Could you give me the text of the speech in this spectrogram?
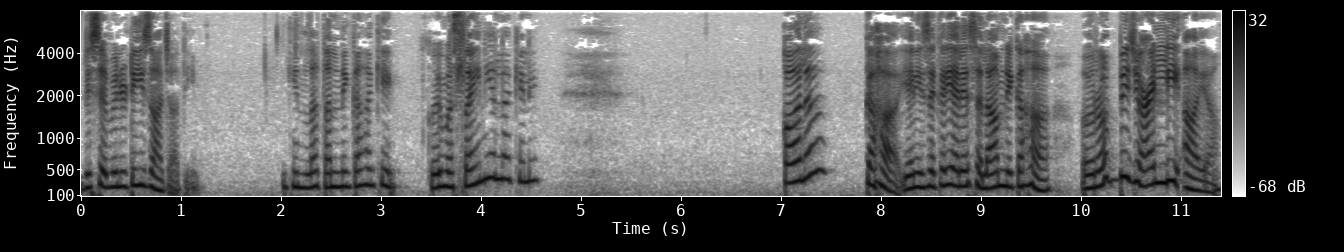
डिसेबिलिटीज आ जाती हैं। लेकिन अल्लाह तल ने कहा कि कोई मसला ही नहीं अल्लाह के लिए। कौला कहा, यानी जकरी सलाम ने कहा रब जाली आया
